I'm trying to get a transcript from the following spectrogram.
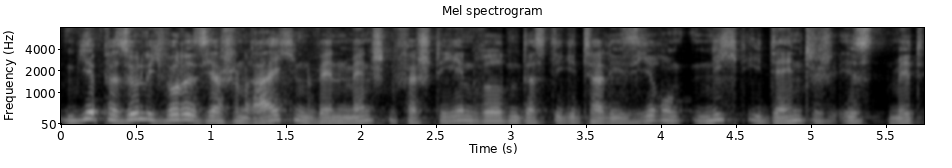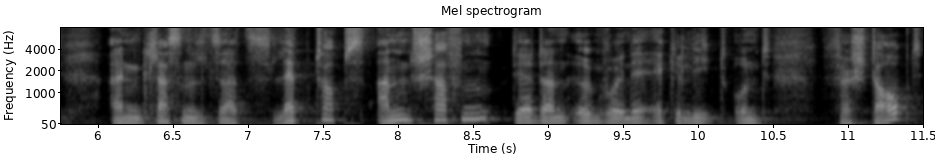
mir persönlich würde es ja schon reichen, wenn Menschen verstehen würden, dass Digitalisierung nicht identisch ist mit einem Klassensatz Laptops anschaffen, der dann irgendwo in der Ecke liegt und verstaubt.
